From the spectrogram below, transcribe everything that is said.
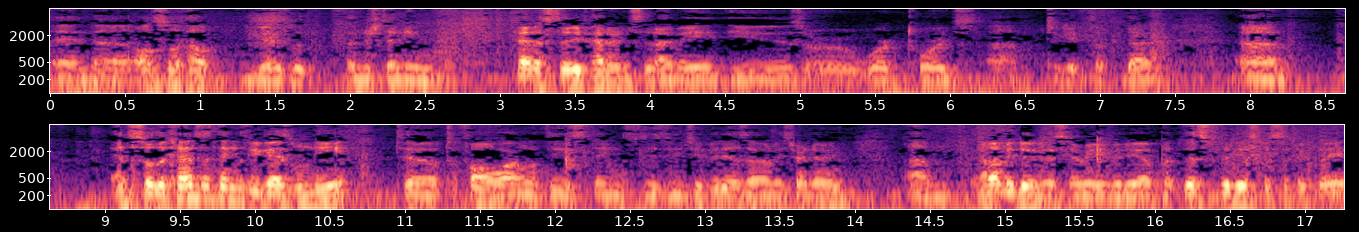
and uh, also help you guys with understanding kind of study patterns that I may use or work towards um, to get stuff done. Um, and so the kinds of things you guys will need to, to follow along with these things, these YouTube videos I'm going to be starting doing. Um, and I'll be doing this every video, but this video specifically,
